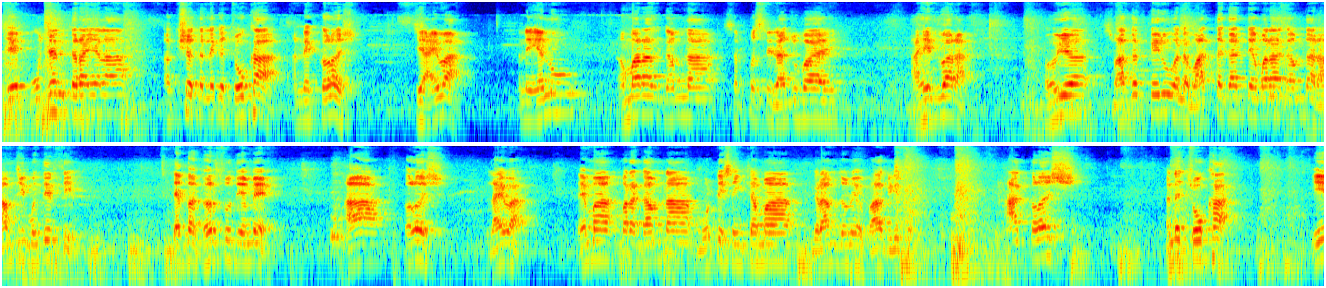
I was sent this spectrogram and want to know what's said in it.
જે પૂજન કરાયેલા અક્ષત એટલે કે ચોખા અને કળશ જે આવ્યા અને એનું અમારા ગામના સરપંચ શ્રી રાજુભાઈ આહિર દ્વારા ભવ્ય સ્વાગત કર્યું અને વાજતે ગાજતે અમારા ગામના રામજી મંદિરથી તેમના ઘર સુધી અમે આ કળશ લાવ્યા. એમાં અમારા ગામના મોટી સંખ્યામાં ગ્રામજનોએ ભાગ લીધો. આ કળશ અને ચોખા એ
